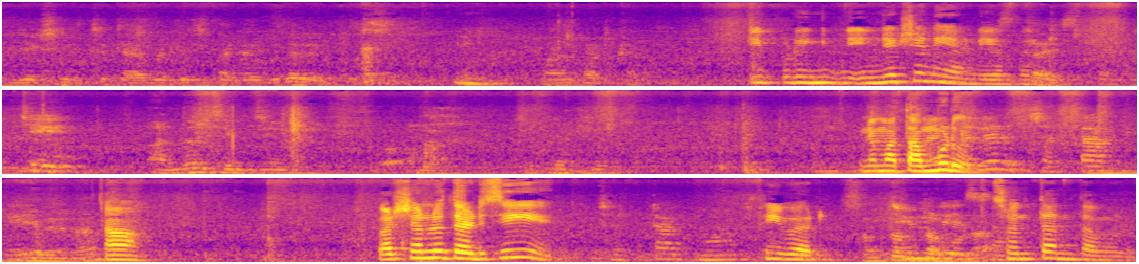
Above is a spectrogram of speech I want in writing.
ఇంజక్షన్ ఇచ్చి టాబ్లెట్ ఇచ్చి తగ్గకపోతే ఇప్పుడు ఇంజెక్షన్ ఇవ్వండి అబ్బాయి. నేను మా తమ్ముడు. వర్షంలో తడిసి ఫీవర్. సొంతం తమ్ముడా?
